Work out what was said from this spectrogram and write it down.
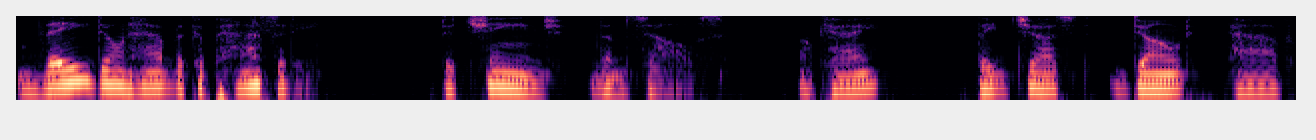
They don't have the capacity to change themselves. Okay? They just don't have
